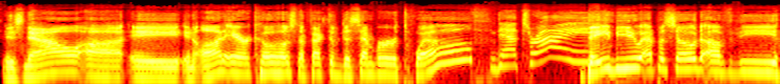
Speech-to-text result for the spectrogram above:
is now uh, a an on air co host effective December 12th. That's right. debut episode of the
